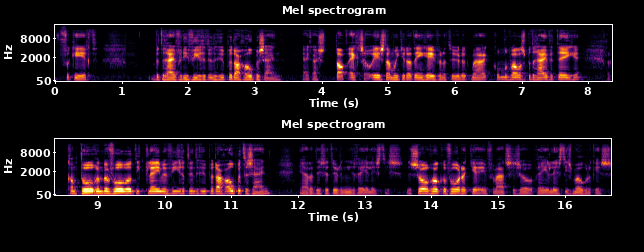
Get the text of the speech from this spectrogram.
verkeerd, bedrijven die 24 uur per dag open zijn. Kijk, als dat echt zo is, dan moet je dat ingeven natuurlijk. Maar ik kom nog wel eens bedrijven tegen. Kantoren bijvoorbeeld, die claimen 24 uur per dag open te zijn. Ja, dat is natuurlijk niet realistisch. Dus zorg ook ervoor dat je informatie zo realistisch mogelijk is.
